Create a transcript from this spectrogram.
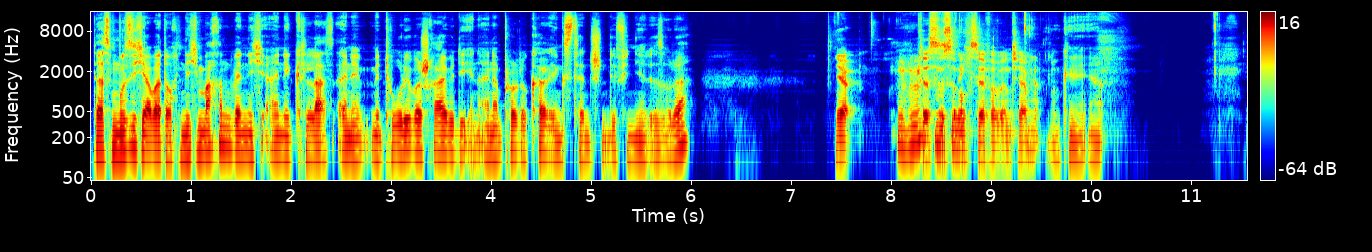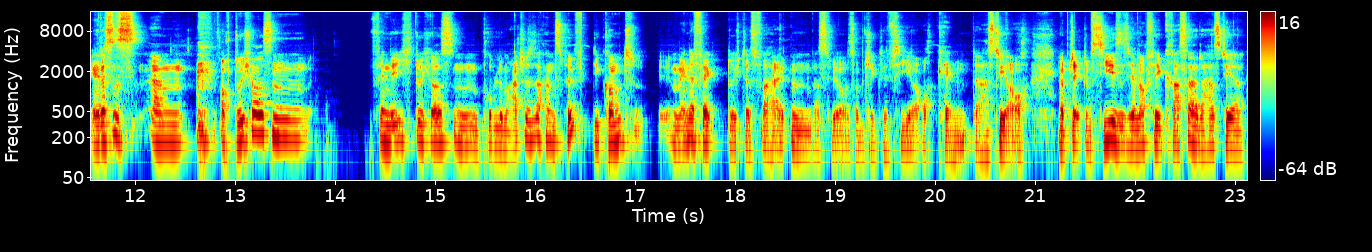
Das muss ich aber doch nicht machen, wenn ich eine Klasse, eine Methode überschreibe, die in einer Protocol Extension definiert ist, oder? Ja, mhm, das ist auch nicht. sehr verwandt, ja. ja. Okay, ja. Ja, das ist ähm, auch durchaus ein finde ich, durchaus eine problematische Sache in Swift. Die kommt im Endeffekt durch das Verhalten, was wir aus Objective-C ja auch kennen. Da hast du ja auch, in Objective-C ist es ja noch viel krasser, da hast du ja,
